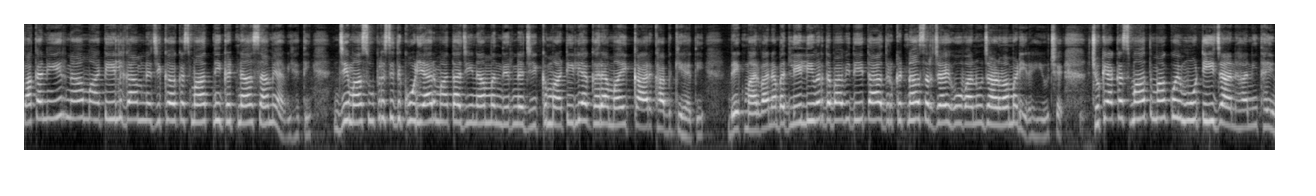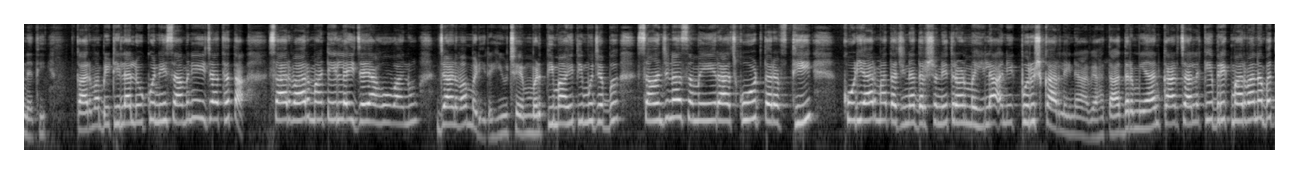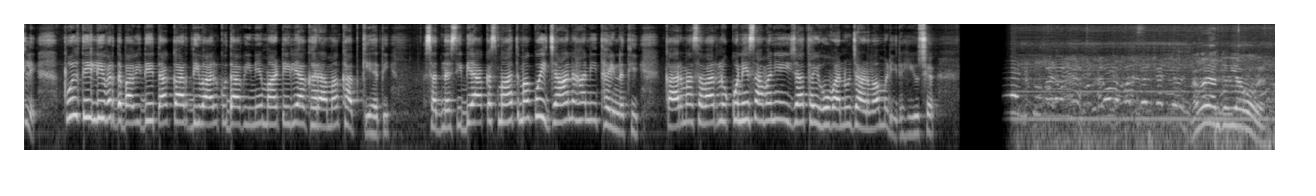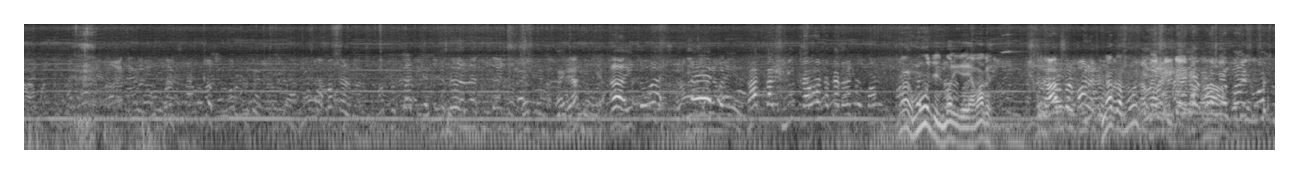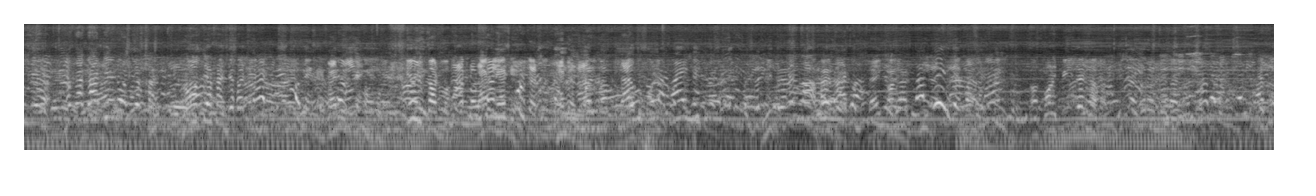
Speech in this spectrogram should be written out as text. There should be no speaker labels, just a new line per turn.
વાંકાનેરના માટેલ ગામ નજીક અકસ્માતની ઘટના સામે આવી હતી, જેમાં સુપ્રસિદ્ધ કોડિયાર માતાજીના મંદિર નજીક માટીલિયા ઘરામાં એક કાર ખાબકી હતી. બ્રેક મારવાના બદલે લીવર દબાવી દેતા દુર્ઘટના સર્જાઈ હોવાનું જાણવા મળી રહ્યું છે. જોકે અકસ્માતમાં કોઈ મોટી જાનહાનિ થઈ નથી. કારમાં બેઠેલા લોકોને સામાન્ય ઈજા થતાં સારવાર માટે લઈ જયા હોવાનું જાણવા મળી રહ્યું છે. મળતી માહિતી મુજબ, સાંજના સમયે રાજકોટ તરફથી ખોડિયાર માતાજીના દર્શને ત્રણ મહિલા અને એક પુરુષ કાર લઈને આવ્યા હતા. દરમિયાન કાર ચાલકે બ્રેક મારવાના બદલે ભૂલથી લીવર દબાવી દેતા કાર દિવાલ કુદાવીને માટેલિયા ઘરામાં ખાબકી હતી. સદનસીબે અકસ્માતમાં કોઈ જાનહાનિ થઈ નથી. કારમાં સવાર લોકોને સામાન્ય ઈજા થઈ હોવાનું જાણવા મળી રહ્યું છે.
હવે આમ હું જ મરી જાય આમ આગળ. ના કે હું
પાણી પી છે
